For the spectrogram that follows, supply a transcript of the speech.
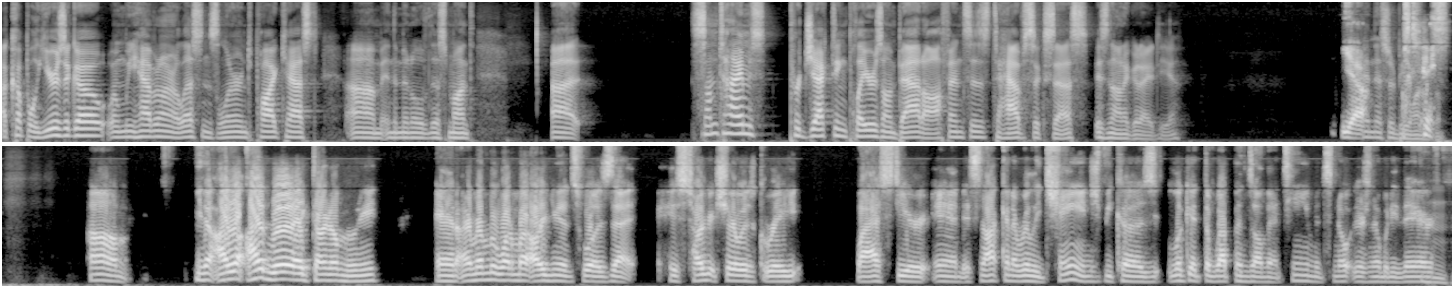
a couple years ago when we have it on our lessons learned podcast um, in the middle of this month. Uh, sometimes projecting players on bad offenses to have success is not a good idea, Yeah. and this would be one of them. Um, you know, I I really like Darnell Mooney, and I remember one of my arguments was that his target share was great last year, and it's not going to really change because look at the weapons on that team. It's no, there's nobody there, Mhm.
